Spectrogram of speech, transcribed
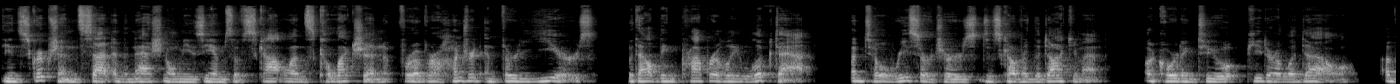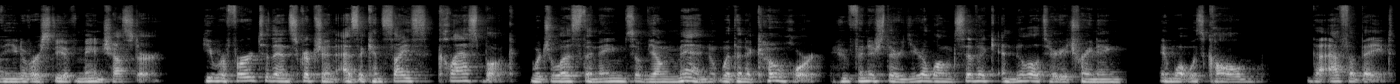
The inscription sat in the National Museums of Scotland's collection for over 130 years without being properly looked at until researchers discovered the document, according to Peter Liddell of the University of Manchester. He referred to the inscription as a concise class book, which lists the names of young men within a cohort who finished their year long civic and military training in what was called the ephebate.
